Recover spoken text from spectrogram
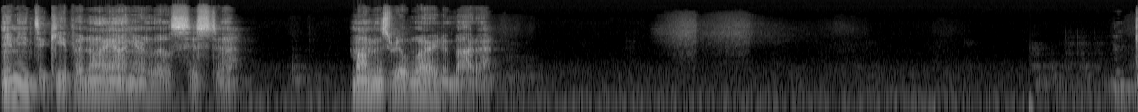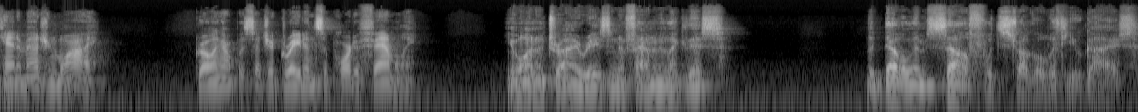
You need to keep an eye on your little sister. Mom is real worried about her. Can't imagine why. Growing up with such a great and supportive family. You want to try raising a family like this? The devil himself would struggle with you guys.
